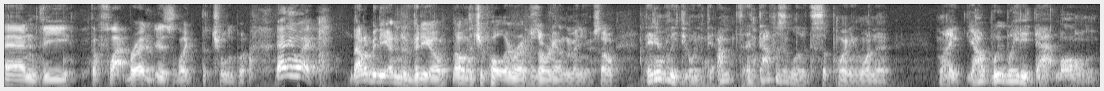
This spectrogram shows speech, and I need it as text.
and the the flatbread is like the chalupa. Anyway, that'll be the end of the video. Oh, the Chipotle ranch is already on the menu, so they didn't really do anything. I'm, that was a little disappointing, wasn't it? Like, yeah, we waited that long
